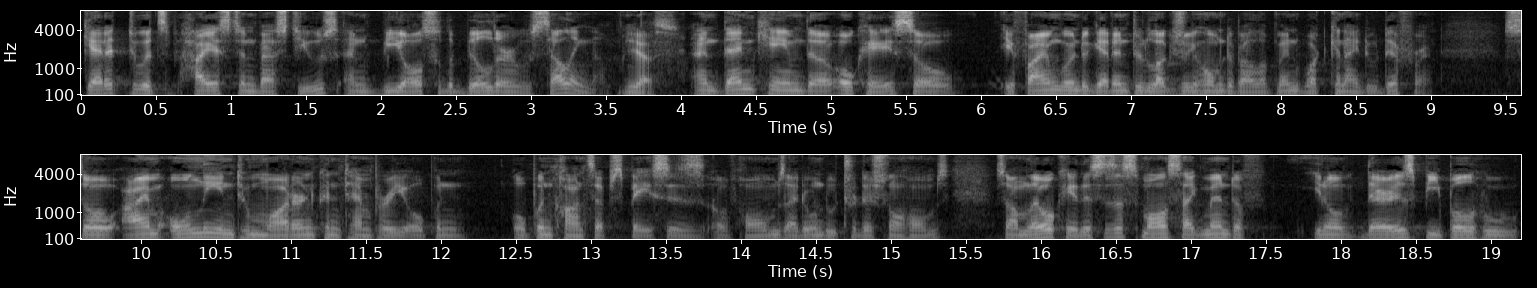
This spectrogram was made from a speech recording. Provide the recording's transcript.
get it to its highest and best use, and be also the builder who's selling them. yes, And then came the okay, so if I'm going to get into luxury home development, what can I do different? So I'm only into modern, contemporary, open open concept spaces of homes. I don't do traditional homes. So I'm like, okay, this is a small segment of you know there is people who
